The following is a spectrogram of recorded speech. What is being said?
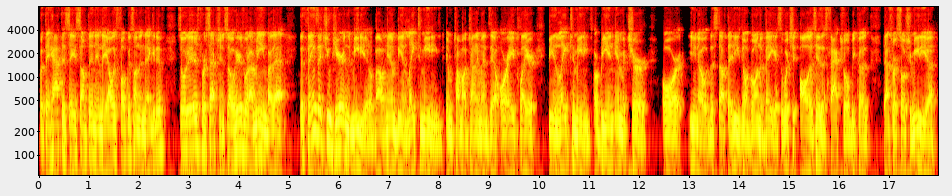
but they have to say something and they always focus on the negative. So it is perception. So here's what i mean by that. The things that you hear in the media about him being late to meetings, I'm talking about Johnny Manziel, or a player being late to meetings, or being immature, or you know the stuff that he's doing going to Vegas, which all is his is factual because that's where social media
